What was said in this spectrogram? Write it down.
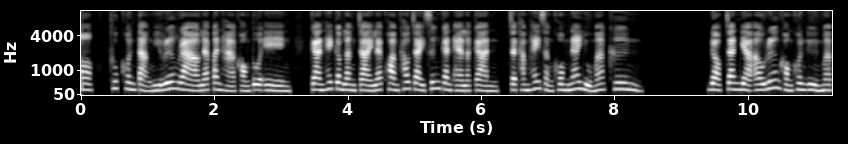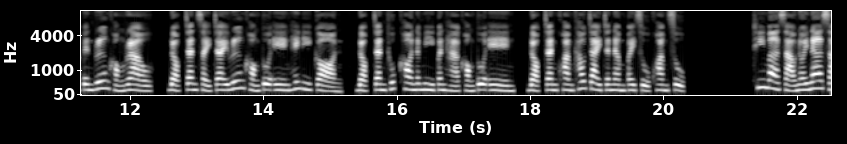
อก ทุกคนต่างมีเรื่องราวและปัญหาของตัวเอง การให้กำลังใจและความเข้าใจซึ่งกันแอละกัน จะทำให้สังคมน่าอยู่มากขึ้น ดอกจันอย่าเอาเรื่องของคนอื่นมาเป็นเรื่องของเรา ดอกจันใส่ใจเรื่องของตัวเองให้ดีก่อน ดอกจันทุกคนมีปัญหาของตัวเอง ดอกจันความเข้าใจจะนำไปสู่ความสุข ที่มาสาวน้อยหน้าใส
